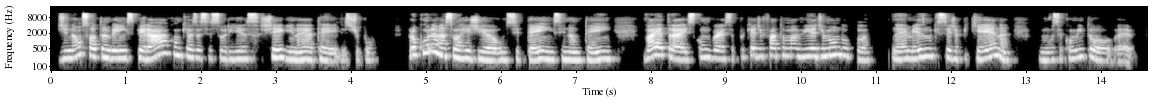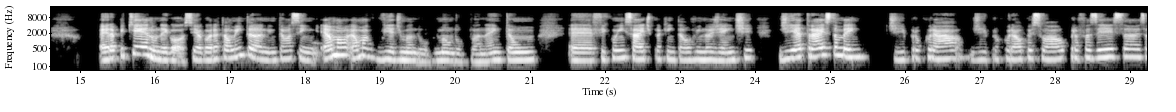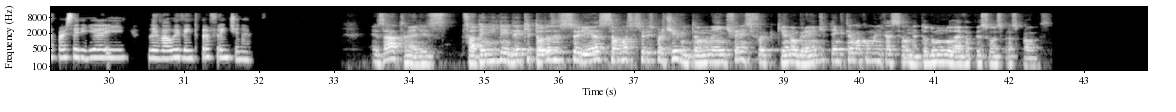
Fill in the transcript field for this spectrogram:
de não só também esperar com que as assessorias cheguem, né, até eles, tipo, procura na sua região se tem, se não tem, vai atrás, conversa, porque é de fato uma via de mão dupla, né, mesmo que seja pequena, como você comentou, é, era pequeno o negócio e agora está aumentando. Então, assim, é uma, é uma via de mão, mão dupla, né? Então, é, fica um insight para quem está ouvindo a gente de ir atrás também, de procurar, de procurar o pessoal para fazer essa, essa parceria e levar o evento para frente, né? Exato, né? Eles só têm que entender que todas as assessorias são uma assessoria esportiva, então é indiferente se for pequeno ou grande, tem que ter uma comunicação, né? Todo mundo leva pessoas para as provas.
